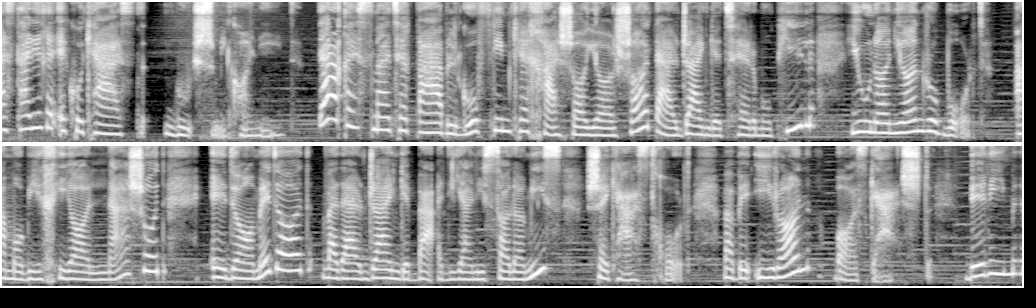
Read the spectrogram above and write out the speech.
از طریق اکوکست گوش می کنید. در قسمت قبل گفتیم که خشایارشا در جنگ ترموپیل یونانیان رو برد اما بی خیال نشد ادامه داد و در جنگ بعدی یعنی سالامیس شکست خورد و به ایران بازگشت بریم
